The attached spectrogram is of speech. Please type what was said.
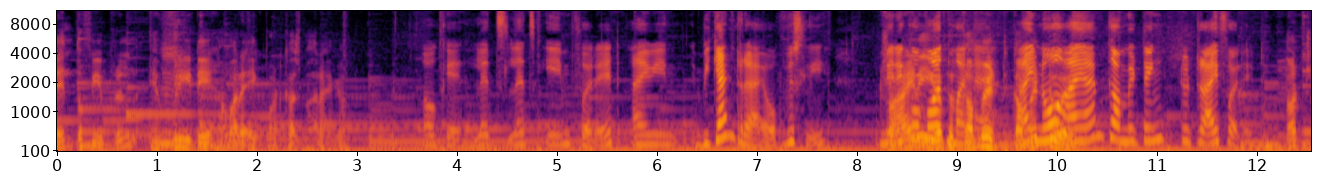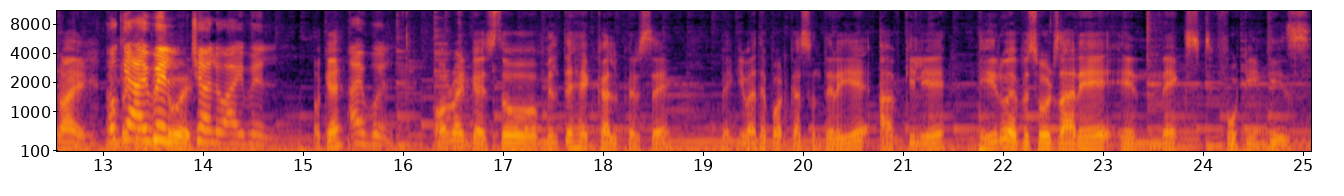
10th of April every day हमारा एक पॉडकास्ट बाहर आएगा okay let's let's aim for it I mean we can try obviously मेरे को बहुत मन है। commit I know I am committing to try for it. Not try. Okay, I चलो, I will. Okay. I will. All right guys तो मिलते हैं कल फिर से। बाकी बात है पॉडकास्ट सुनते रहिए। आपके लिए Dhero episodes are in next 14 days.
